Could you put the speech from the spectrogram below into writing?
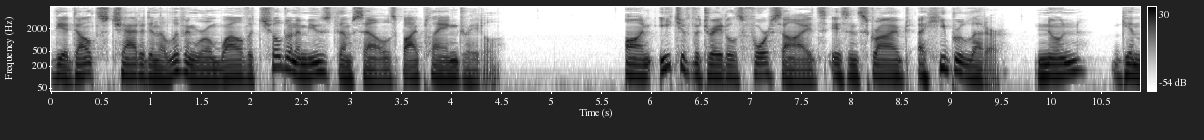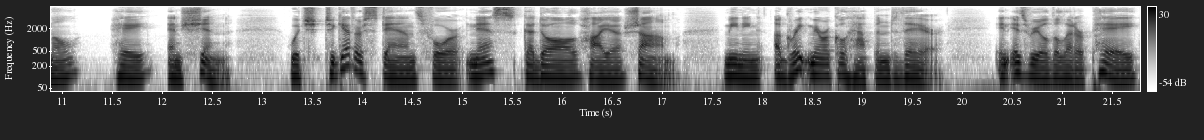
The adults chatted in the living room while the children amused themselves by playing dreidel. On each of the dreidel's four sides is inscribed a Hebrew letter, Nun, Gimel, He, and Shin, which together stands for Nes Gadol Haya Sham, meaning a great miracle happened there. In Israel, the letter Pei,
